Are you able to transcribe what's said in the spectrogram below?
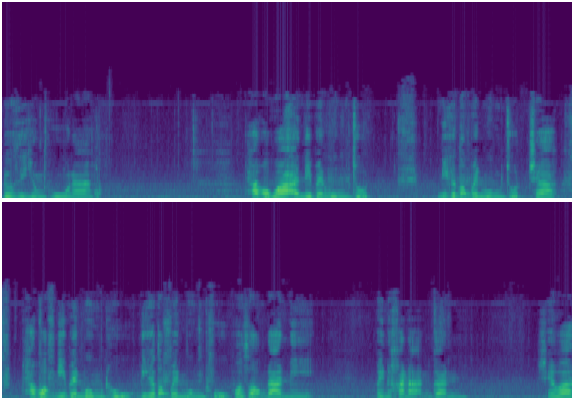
ดูสีชมพูนะ ถ้าบอกว่าอันนี้เป็นมุมจุด นี่ก็ต้องเป็นมุมจุดใช่ ถ้าบอกนี่เป็นมุมถูก นี่ก็ต้องเป็นมุมถูก เพราะสองด้านนี้ เป็นขนานกัน ใช่ปะ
